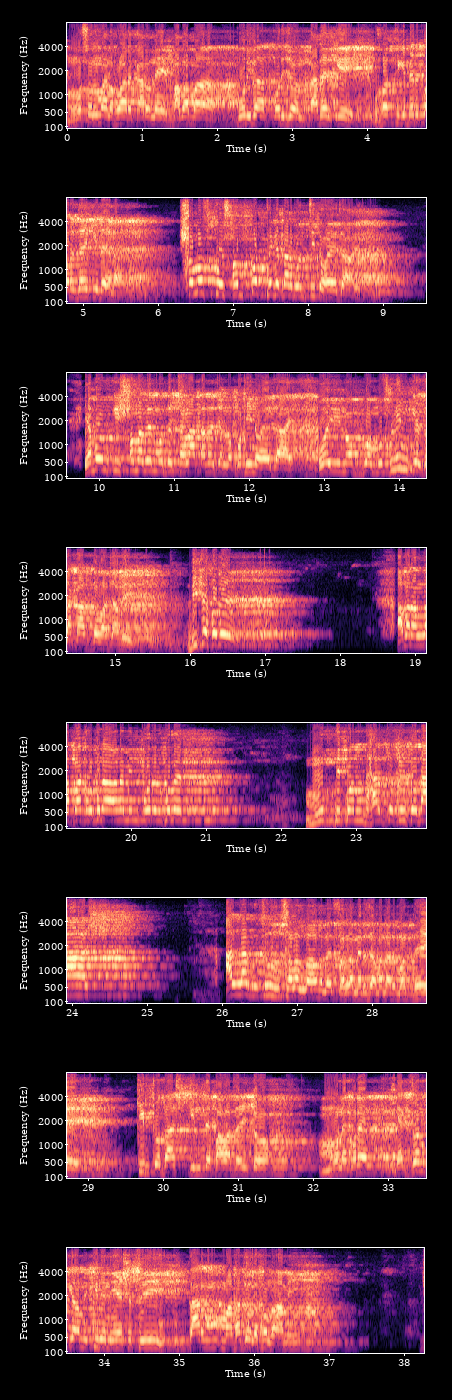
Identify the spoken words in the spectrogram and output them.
মুসলমান হওয়ার কারণে বাবা মা, পরিবার, পরিজন তাদেরকে ঘর থেকে বের করে দেয় কি দেয় না? সমস্ত সম্পদ থেকে তার বঞ্চিত হয়ে যায়। এমনকি সমাজের মধ্যে চলা তাদের জন্য কঠিন হয়ে যায়। ওই নব্য মুসলিমকে জাকাত দেওয়া যাবে। দিতে হবে। আবার আল্লাহ পাক রব্বুল আলামিন পরে বলেন, মুক্তিপণ ধার্যকৃত দাস আল্লাহ রসুল সাল্লামের জামানার মধ্যে কীর্ত দাস কিনতে পাওয়া যাইত। মনে করেন, একজনকে আমি কিনে নিয়ে এসেছি, তার মাহাজন এখন আমি।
